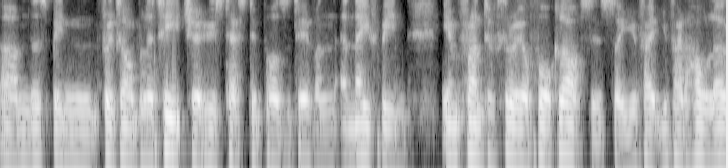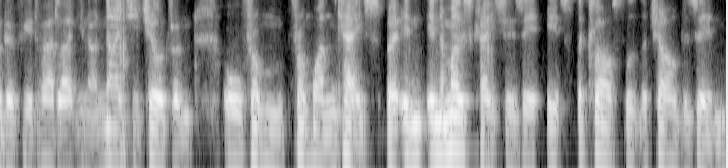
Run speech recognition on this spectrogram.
um, there's been, for example, a teacher who's tested positive and, and they've been in front of three or four classes. So you've had, you've had a whole load of, you'd have had like, you know, 90 children all from, from one case. But in, in the most cases, it, it's the class that the child is in.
